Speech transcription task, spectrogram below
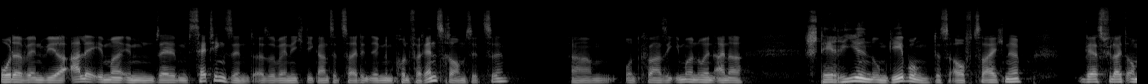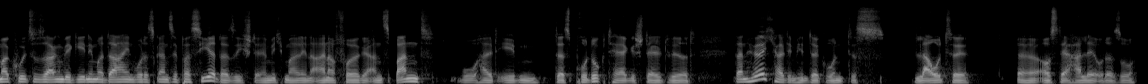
Oder wenn wir alle immer im selben Setting sind, also wenn ich die ganze Zeit in irgendeinem Konferenzraum sitze ähm, und quasi immer nur in einer sterilen Umgebung das aufzeichne, wäre es vielleicht auch mal cool zu sagen, wir gehen immer dahin, wo das Ganze passiert. Also ich stelle mich mal in einer Folge ans Band, wo halt eben das Produkt hergestellt wird. Dann höre ich halt im Hintergrund das Laute äh, aus der Halle oder so.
